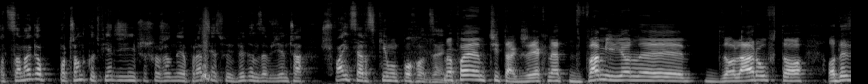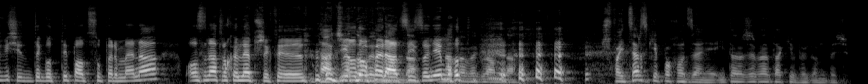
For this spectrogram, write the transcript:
Od samego początku twierdzi, że nie przeszła żadnej operacji, a swój wygląd zawdzięcza szwajcarskiemu pochodzeniu. No powiem ci tak, że jak na 2 miliony dolarów, to odezwij się do tego typa od Supermana, on zna trochę lepszych e, Tak, ludzi od operacji, wygląda, co nie? Bo to wygląda. Szwajcarskie pochodzenie i to, żeby na taki wygląd być.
